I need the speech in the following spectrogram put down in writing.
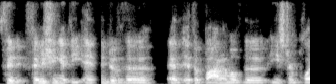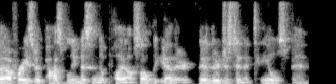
fin- finishing at the end of the at, at the bottom of the Eastern playoff race, or possibly missing the playoffs altogether. They're they're just in a tailspin.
